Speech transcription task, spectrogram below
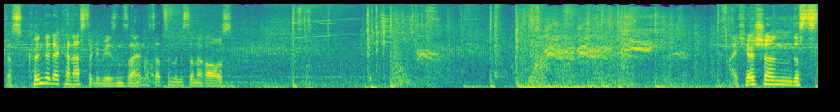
Das könnte der Kanaster gewesen sein. Das sah zumindest danach aus. Ich höre schon, das,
